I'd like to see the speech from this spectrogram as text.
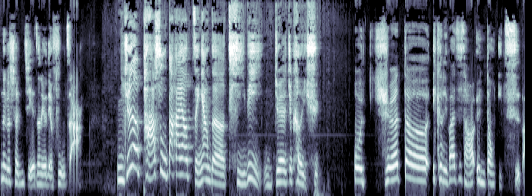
那个绳结真的有点复杂。你觉得爬树大概要怎样的体力？你觉得就可以去？我觉得一个礼拜至少要运动一次吧，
